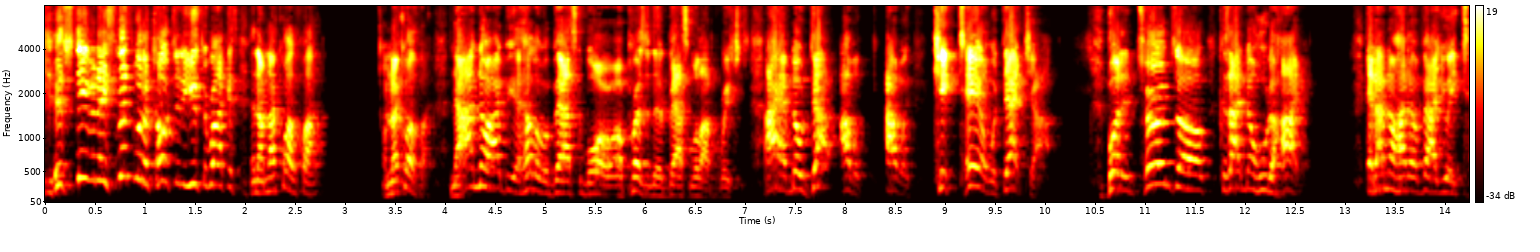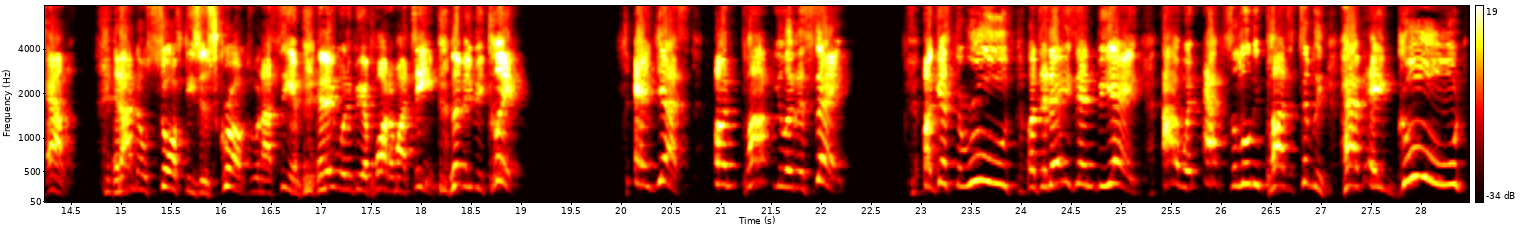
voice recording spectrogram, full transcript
if Stephen A. Smith would have coached the Houston Rockets, and I'm not qualified. I'm not qualified. Now I know I'd be a hell of a basketball or president of basketball operations. I have no doubt I would I would kick tail with that job. But in terms of because I know who to hire, and I know how to evaluate talent, and I know softies and scrubs when I see them, and they want to be a part of my team. Let me be clear. And yes, unpopular to say, against the rules of today's NBA, I would absolutely positively have a goon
